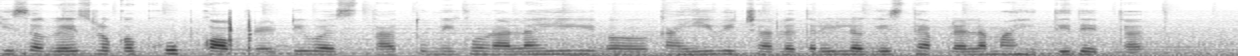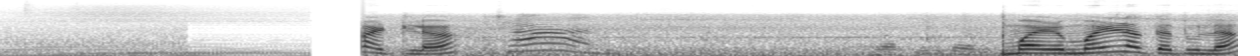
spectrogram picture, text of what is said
की सगळेच लोक खूप कॉपरेटिव्ह असतात. तुम्ही कोणालाही काही विचारलं तरी लगेच ते आपल्याला माहिती देतात. वाटलं? छान. मळमळलं का तुला.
